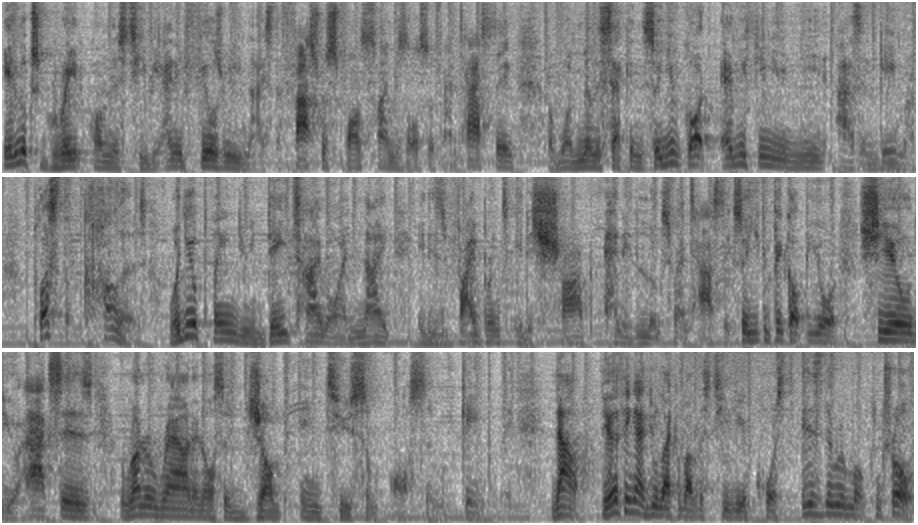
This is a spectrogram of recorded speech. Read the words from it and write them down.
it looks great on this TV and it feels really nice. The fast response time is also fantastic at one millisecond. So you've got everything you need as a gamer. Plus the colors, whether you're playing during daytime or at night, it is vibrant, it is sharp, and it looks fantastic. So you can pick up your shield, your axes, run around, and also jump into some awesome gameplay. Now, the other thing I do like about this TV, of course, is the remote control.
